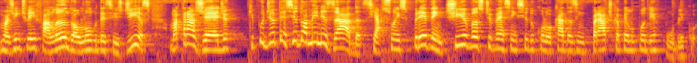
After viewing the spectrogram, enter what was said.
como a gente vem falando ao longo desses dias, uma tragédia que podia ter sido amenizada se ações preventivas tivessem sido colocadas em prática pelo poder público.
